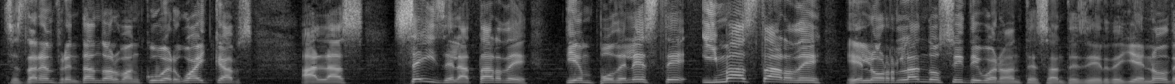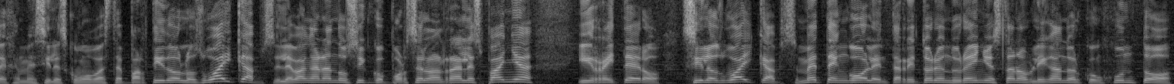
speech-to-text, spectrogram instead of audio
se estará enfrentando al Vancouver Whitecaps a las 6 de la tarde tiempo del este. Y más tarde, el Orlando City. Bueno, antes, antes de ir de lleno, déjenme decirles cómo va este partido. Los Whitecaps le van ganando 5 por 0 al Real España. Y reitero, si los Whitecaps meten gol en territorio hondureño, están obligando al conjunto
